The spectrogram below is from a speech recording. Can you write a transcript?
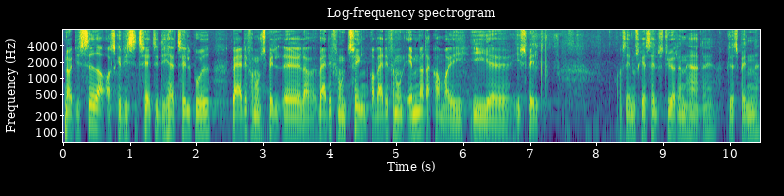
når de sidder og skal visitere til de her tilbud. Hvad er det for nogle, spil, øh, eller hvad er det for nogle ting, og hvad er det for nogle emner, der kommer i, i, øh, i spil. Og se, nu skal jeg selv styre den her, det bliver spændende.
